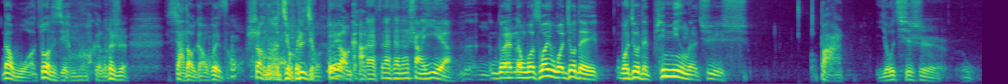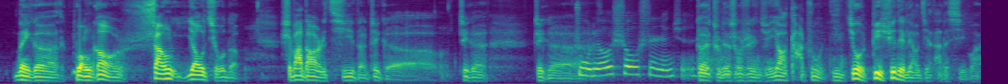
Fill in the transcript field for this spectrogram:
那我做的节目可能是下到刚会走，上到九十九都要看，那那才能上亿啊。对，那我所以我就得我就得拼命的去把，尤其是那个广告商要求的十八到二十七的这个这个。这个主流收视人群，对主流收视人群要打住，你就必须得了解他的习惯。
